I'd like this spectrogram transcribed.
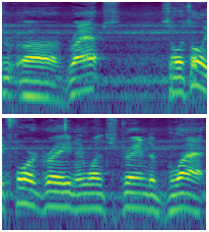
uh, wraps. So it's only four gray and one strand of black.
